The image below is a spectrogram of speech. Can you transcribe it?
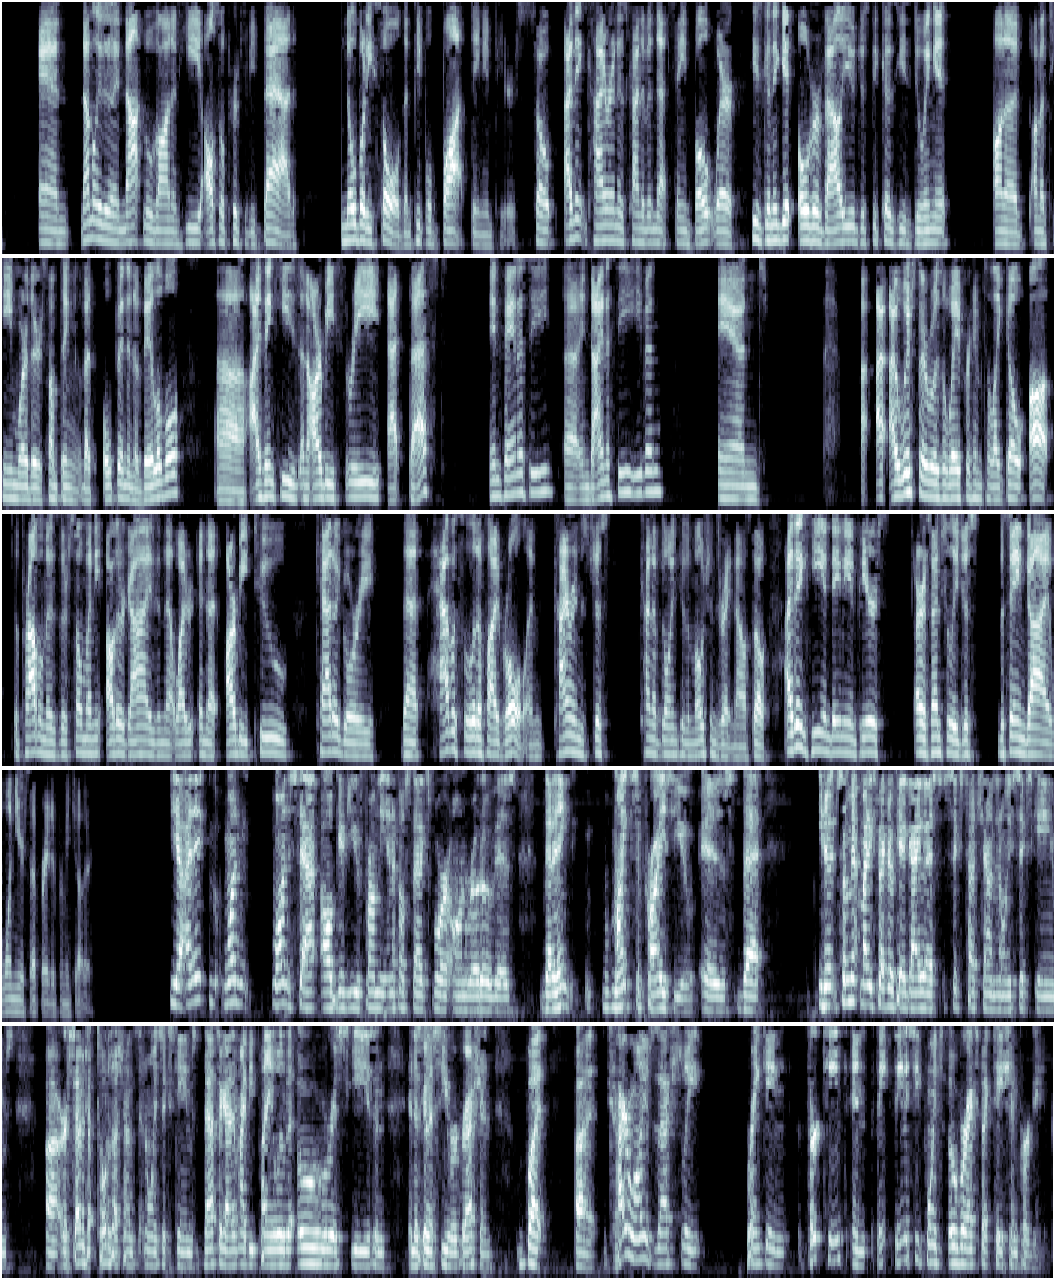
and not only did they not move on, and he also proved to be bad, nobody sold and people bought Dameon Pierce. So I think Kyren is kind of in that same boat where he's going to get overvalued just because he's doing it on a on a team where there's something that's open and available. Uh, I think he's an RB three at best in fantasy, uh, in dynasty even, and I, I wish there was a way for him to like go up. The problem is there's so many other guys in that wide in that RB two category that have a solidified role, and Kyren's just kind of going through the motions right now. So I think he and Dameon Pierce are essentially just the same guy one year separated from each other. Yeah, I think one one stat I'll give you from the NFL Stat Explorer on RotoViz that I think might surprise you is that you know some might expect okay a guy who has six touchdowns in only six games uh, or seven t- total touchdowns in only six games that's a guy that might be playing a little bit over his skis and and is going to see regression but uh, Kyren Williams is actually ranking 13th in fa- fantasy points over expectation per game.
